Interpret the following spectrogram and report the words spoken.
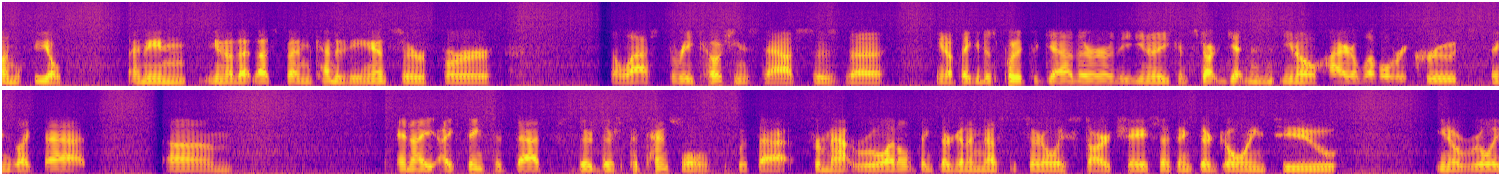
on the field. I mean, you know that that's been kind of the answer for the last three coaching staffs is the you know if they can just put it together, the, you know you can start getting you know higher level recruits, things like that. Um, and I, I think that that's there, there's potential with that for Matt Rhule. I don't think they're going to necessarily star chase. I think they're going to, you know, really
